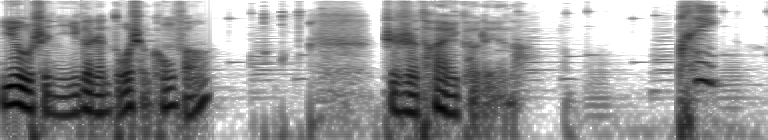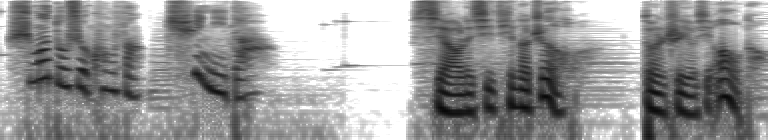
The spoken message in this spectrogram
又是你一个人独守空房？真是太可怜了。呸！什么独守空房？去你的！小丽希听到这话，顿时有些懊恼。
